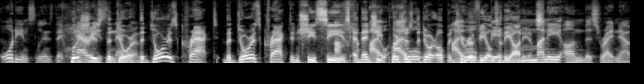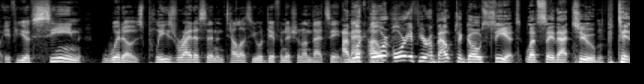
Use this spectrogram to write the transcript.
audience learns that Harry Pushes is the in that door. room. The door is cracked. The door is cracked, and she sees, uh, and then she I- I pushes will- the door open I to reveal to the audience. Money on this right now. If you have seen Widows, please write us in and tell us your definition on that scene. I'm Matt, look, or or if you're about to go see it, let's say that too. P- pay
